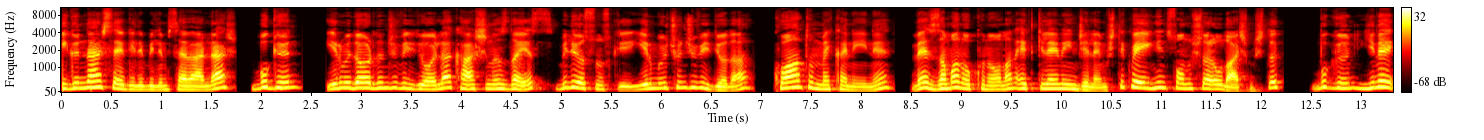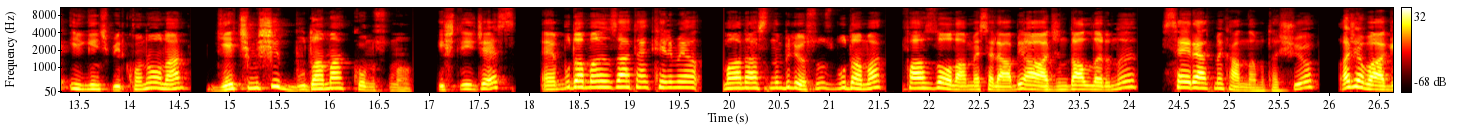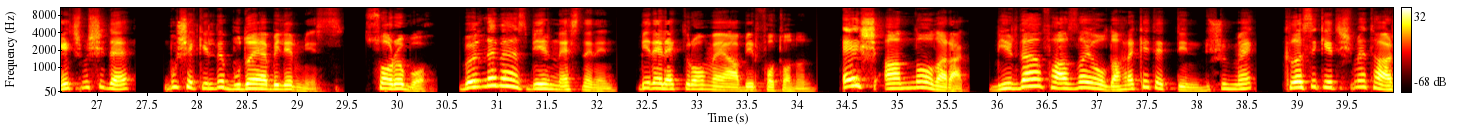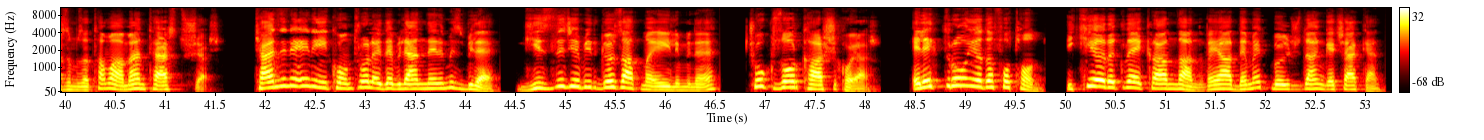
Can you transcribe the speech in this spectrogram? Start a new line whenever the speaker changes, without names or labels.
İyi günler sevgili bilimseverler. Bugün 24. videoyla karşınızdayız. Biliyorsunuz ki 23. videoda kuantum mekaniğini ve zaman okuna olan etkilerini incelemiştik ve ilginç sonuçlara ulaşmıştık. Bugün yine ilginç bir konu olan geçmişi budamak konusunu işleyeceğiz. E, budamanın zaten kelime manasını biliyorsunuz. Budamak fazla olan mesela bir ağacın dallarını seyreltmek anlamı taşıyor. Acaba geçmişi de bu şekilde budayabilir miyiz? Soru bu. Bölünemez bir nesnenin, bir elektron veya bir fotonun eş anlı olarak birden fazla yolda hareket ettiğini düşünmek klasik yetişme tarzımıza tamamen ters düşer. Kendini en iyi kontrol edebilenlerimiz bile gizlice bir göz atma eğilimine çok zor karşı koyar. Elektron ya da foton iki yarıklı ekrandan veya demet bölücüden geçerken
